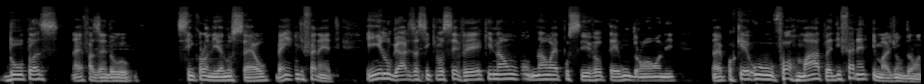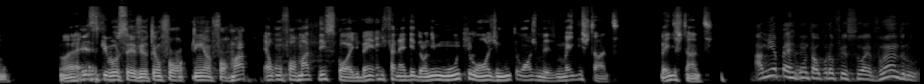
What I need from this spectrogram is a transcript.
duplas, né, fazendo sincronia no céu, bem diferente. E em lugares assim que você vê que não, não é possível ter um drone, né, porque o formato é diferente de mais de um drone. É? Esse que você viu tem um for, tinha formato? É um formato discoide, bem diferente de drone, muito longe, muito longe mesmo, bem distante. Bem distante. A minha pergunta ao professor Evandro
